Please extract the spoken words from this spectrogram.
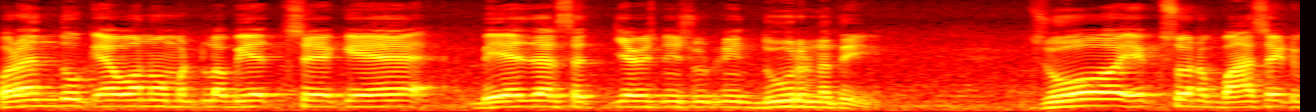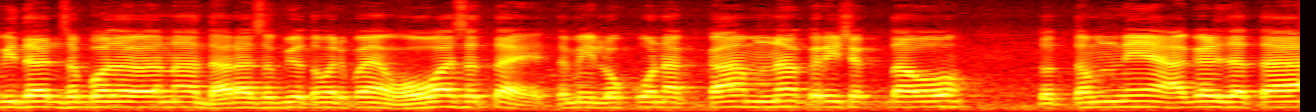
પરંતુ કહેવાનો મતલબ એ જ છે કે બે હજાર સત્યાવીસની ચૂંટણી દૂર નથી. જો એકસો ને બાસઠ વિધાનસભાના ધારાસભ્યો તમારી પાસે હોવા છતાંય તમે લોકોના કામ ન કરી શકતા હો, તો તમને આગળ જતા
